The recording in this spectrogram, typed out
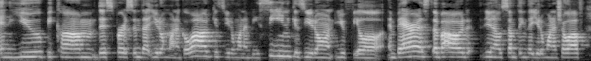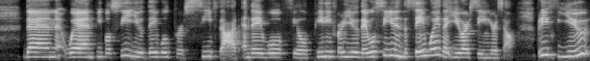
and you become this person that you don't want to go out because you don't want to be seen because you don't you feel embarrassed about you know something that you don't want to show off then when people see you they will perceive that and they will feel pity for you. They will see you in the same way that you are seeing yourself. But if you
